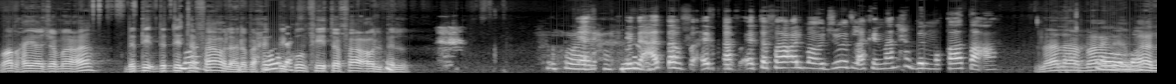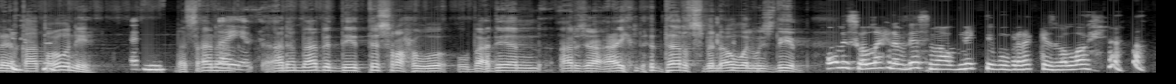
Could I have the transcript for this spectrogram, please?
واضحة يا جماعة؟ بدي بدي واضح. تفاعل. أنا بحب واضح. يكون في تفاعل بال واضحة إذا التف... التف... التفاعل موجود لكن ما نحب المقاطعة. لا لا ما لا علي. ما علي. قاطعوني. بس أنا طيب. أنا ما بدي تشرحوا وبعدين أرجع أعيد الدرس من أول وجديد. خالص والله إحنا بنسمع وبنكتب وبنركز والله.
